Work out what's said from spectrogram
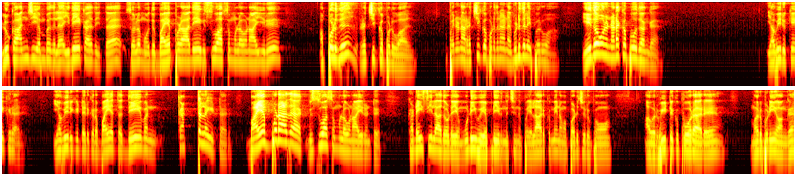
லூக்கா அஞ்சு எண்பதில் இதே கருத்தை சொல்லும் போது பயப்படாதே விசுவாசம் உள்ளவனாயிரு. அப்பொழுது ரட்சிக்கப்படுவாள் அப்போ என்னென்னா ரட்சிக்கப்படுதுன்னா என்ன? விடுதலை பெறுவா. ஏதோ ஒன்று நடக்க போகுது அங்கே. யவீரு கேட்குறாரு. யவீரு கிட்ட இருக்கிற பயத்தை தேவன் கட்டளையிட்டார். பயப்படாத விசுவாசம் உள்ளவனாயிருன்ட்டு கடைசியில் அதோடைய முடிவு எப்படி இருந்துச்சுன்னு இப்போ எல்லாருக்குமே நம்ம படிச்சிருப்போம். அவர் வீட்டுக்கு போகிறாரு மறுபடியும் அங்கே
